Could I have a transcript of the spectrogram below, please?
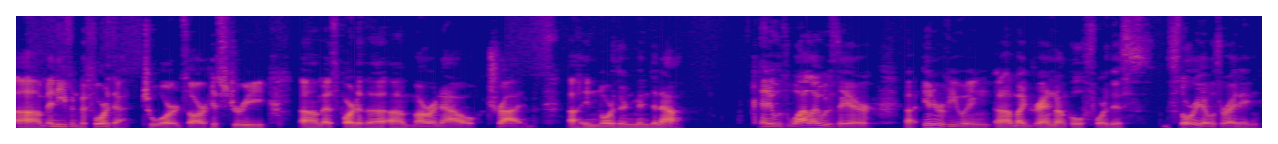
um, and even before that, towards our history um, as part of the uh, Maranao tribe uh, in northern Mindanao. And it was while I was there uh, interviewing my granduncle for this story I was writing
